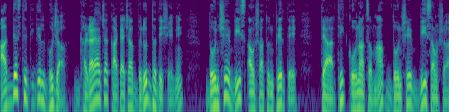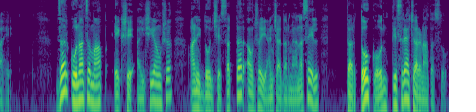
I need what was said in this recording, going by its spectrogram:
आद्यस्थितीतील भुजा घड्याळाच्या काट्याच्या विरुद्ध दिशेने दोनशे वीस अंशातून फिरते त्या अर्थी कोनाचं माप दोनशे वीस अंश आहे. जर कोणाचं माप एकशे ऐंशी अंश आणि दोनशे सत्तर अंश यांच्या दरम्यान असेल तर तो कोन तिसऱ्या चरणात असतो.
